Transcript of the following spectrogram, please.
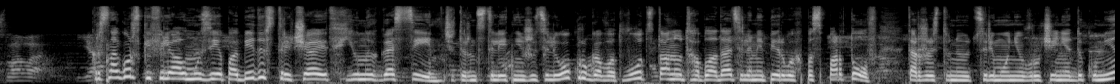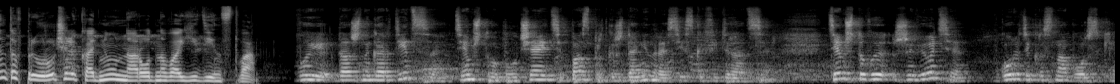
слова Красногорский филиал Музея Победы встречает юных гостей. 14-летние жители округа вот-вот станут обладателями первых паспортов. Торжественную церемонию вручения документов приурочили ко Дню народного единства. Вы должны гордиться тем, что вы получаете паспорт гражданина Российской Федерации. Тем, что вы живете в городе Красногорске.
